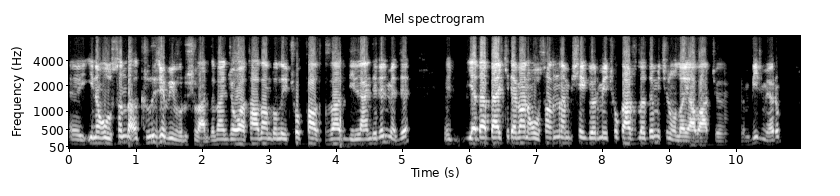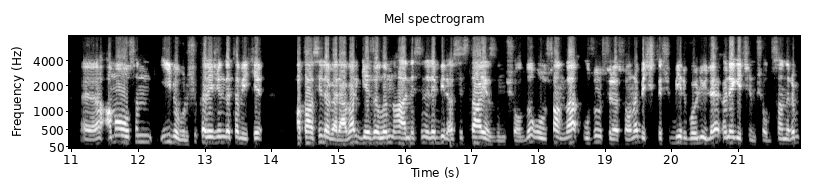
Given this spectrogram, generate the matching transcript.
E, yine Oğuzhan'ın da akıllıca bir vuruşu vardı. Bence o hatadan dolayı çok fazla dillendirilmedi. E, ya da belki de ben Oğuzhan'dan bir şey görmeyi çok arzuladığım için olayı abartıyorum. Bilmiyorum. E, ama Oğuzhan'ın iyi bir vuruşu. Kalecinin de tabii ki hatasıyla beraber Gezal'ın hanesine de bir asist daha yazılmış oldu. Oğuzhan da uzun süre sonra Beşiktaş'ı bir golüyle öne geçirmiş oldu. Sanırım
